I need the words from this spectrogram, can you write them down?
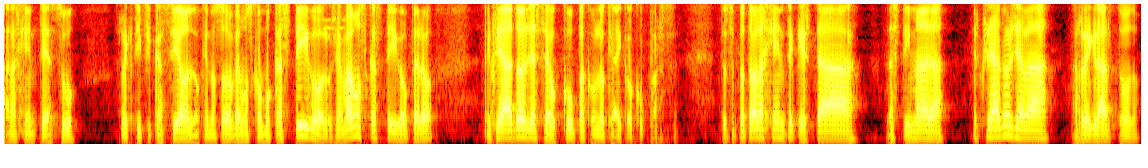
a la gente a su rectificación, lo que nosotros vemos como castigo, lo llamamos castigo, pero el Creador ya se ocupa con lo que hay que ocuparse. Entonces, para toda la gente que está lastimada, el Creador ya va a arreglar todo.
